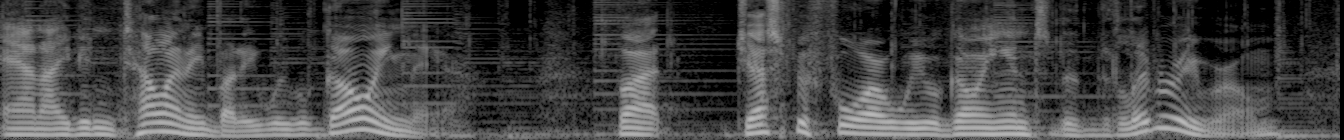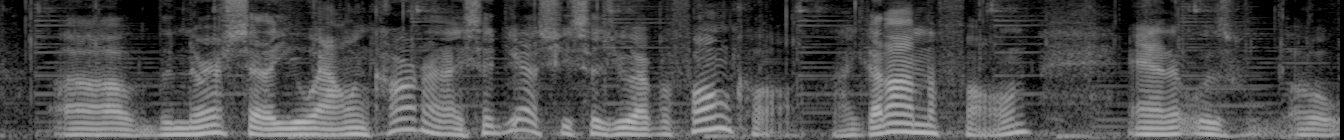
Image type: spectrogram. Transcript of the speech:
and I didn't tell anybody we were going there. But just before we were going into the delivery room, uh, the nurse said, Are you Allan Carter? And I said, Yes. She says, You have a phone call. I got on the phone, and it was oh,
